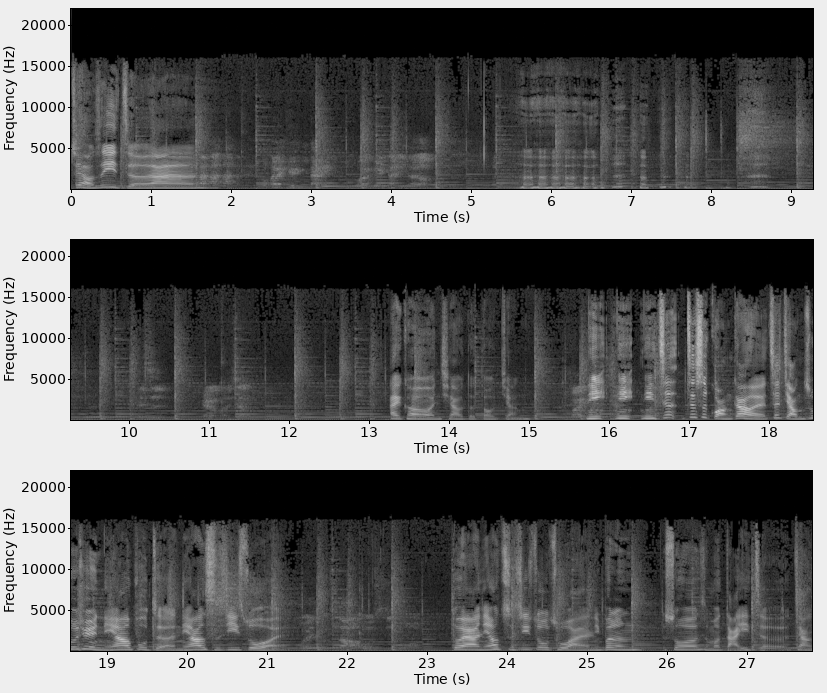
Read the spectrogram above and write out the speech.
最好是一折啊。我还可以打，我还可以打你的。爱开玩笑的豆浆，你你你这这是广告哎，这讲出去你要负责，你要实际做哎。对啊，你要实际做出来，你不能说什么打一折这样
